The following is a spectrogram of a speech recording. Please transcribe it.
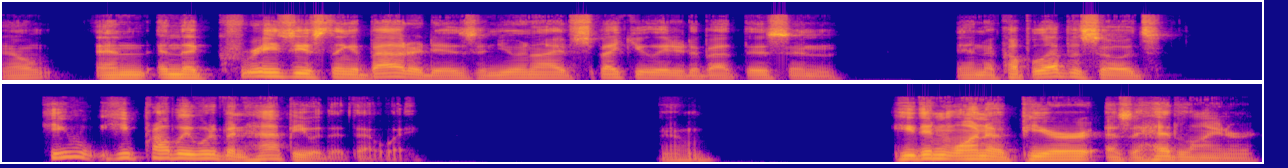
You know, and and the craziest thing about it is, and you and I have speculated about this in in a couple episodes, he he probably would have been happy with it that way. You know, he didn't want to appear as a headliner.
